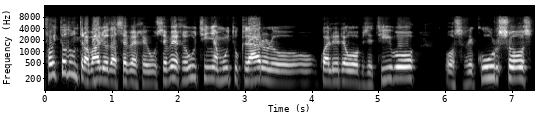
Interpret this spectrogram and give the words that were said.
foi todo um trabalho da CBRU. CBRU tinha muito claro o, qual era o objetivo, os recursos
